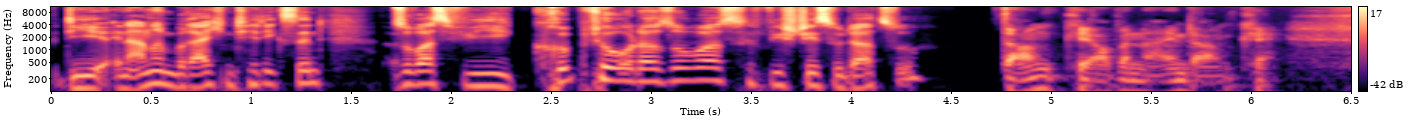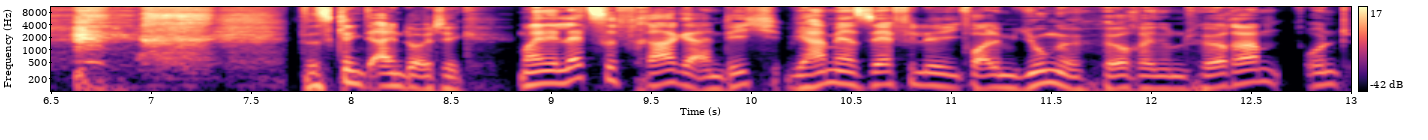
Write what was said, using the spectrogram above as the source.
die in anderen Bereichen tätig sind. Sowas wie Krypto oder sowas, wie stehst du dazu? Danke, aber nein, danke. Das klingt eindeutig. Meine letzte Frage an dich. Wir haben ja sehr viele, vor allem junge Hörerinnen und Hörer. Und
